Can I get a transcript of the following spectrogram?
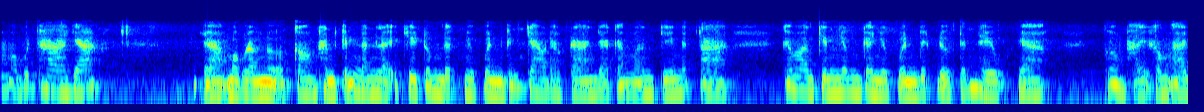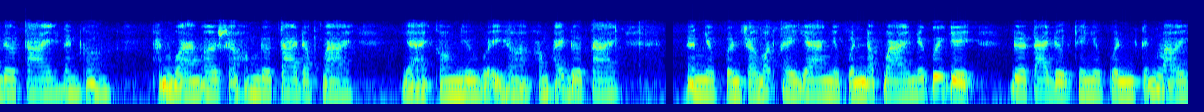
Nam mô Bích Tha giá. Dạ, một lần nữa con thành kính lãnh lễ chư Trung Đức Nhật Quỳnh kính chào đạo tràng và cảm ơn chị Meta. Cảm ơn Kim Nhung cho Nhật Quỳnh biết được tín hiệu. Dạ, con thấy không ai đưa tay nên con Thanh Hoàng ơi sao không đưa tay đọc bài. Dạ, còn như vị không phải đưa tay nên Nhật Quỳnh sợ mất thời gian Nhật Quỳnh đọc bài. Nếu quý vị đưa tay được thì Nhật Quỳnh kính mời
